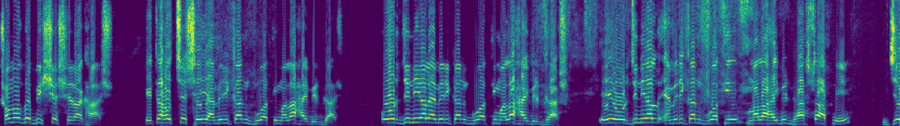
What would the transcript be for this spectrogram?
সমগ্র বিশ্বের সেরা ঘাস। এটা হচ্ছে সেই আমেরিকান গুয়াতিমালা হাইব্রিড ঘাস। অরিজিনিয়াল আমেরিকান গুয়াতিমালা হাইব্রিড ঘাস। এই অরিজিনিয়াল আমেরিকান গুয়াতিমালা হাইব্রিড ঘাসটা আপনি যে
